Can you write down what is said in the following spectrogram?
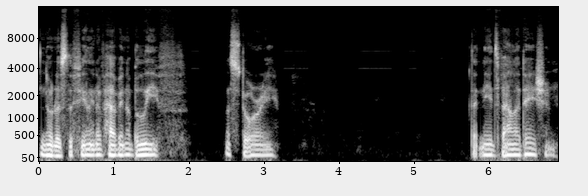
Notice the feeling of having a belief, a story that needs validation.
